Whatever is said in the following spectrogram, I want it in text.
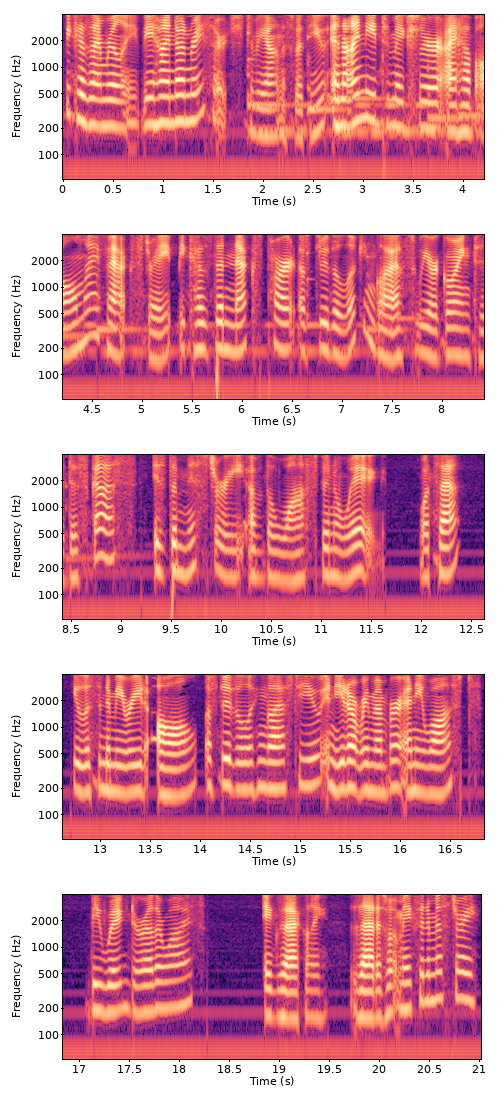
Because I'm really behind on research, to be honest with you, and I need to make sure I have all my facts straight because the next part of Through the Looking Glass we are going to discuss is the mystery of the wasp in a wig. What's that? You listen to me read all of Through the Looking Glass to you and you don't remember any wasps, bewigged or otherwise? Exactly. That is what makes it a mystery.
